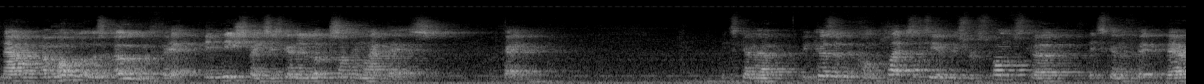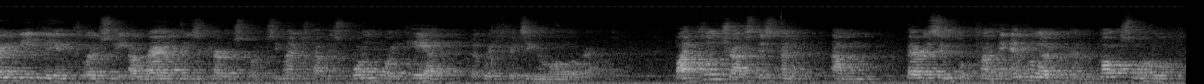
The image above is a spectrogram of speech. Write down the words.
Now, a model that was overfit in niche space is going to look something like this. Okay? It's going to, because of the complexity of this response curve, it's going to fit very neatly and closely around these occurrence points. You might just have this one point here that we're fitting the model around. By contrast, this kind of um, very simple climate envelope, of box model,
